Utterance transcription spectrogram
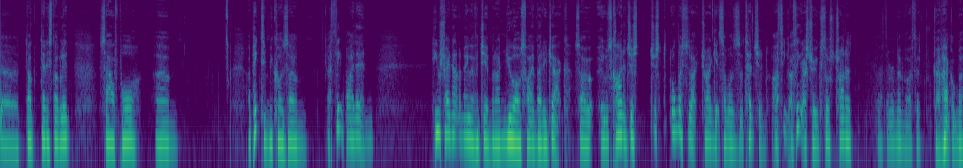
uh, Doug Dennis Douglin, Southpaw. Um, I picked him because um, I think by then he was training out in the Mayweather gym, and I knew I was fighting Badou Jack. So it was kind of just, just almost to like try and get someone's attention. I think, I think that's true because I was trying to. I have to remember. I have to go back on my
